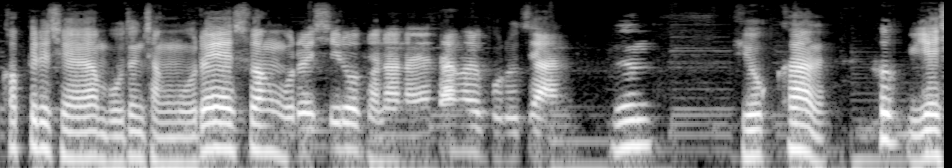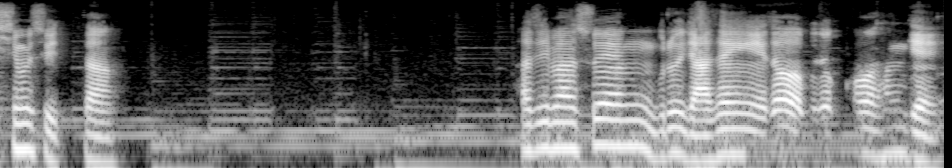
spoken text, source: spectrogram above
커피를 제외한 모든 작물의 수확물을 씨로 변환하여 땅을 고르지 않는 비옥한 흙 위에 심을 수 있다. 하지만 수액물은 야생에서 무조건 한 개.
